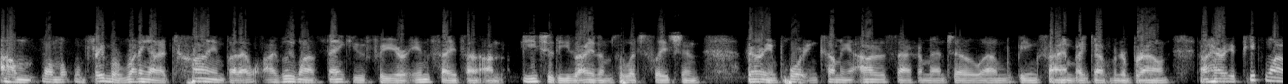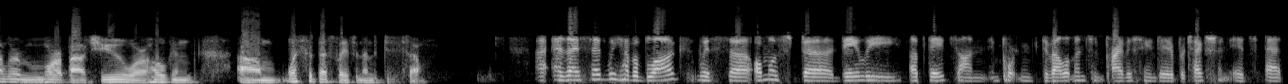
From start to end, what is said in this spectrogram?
Um, well, I'm afraid we're running out of time, but I, I really want to thank you for your insights on, on each of these items. The legislation, very important, coming out of Sacramento, um, being signed by Governor Brown. Now, Harry, if people want to learn more about you or Hogan, um, what's the best way for them to do so? Uh, as I said, we have a blog with uh, almost uh, daily updates on important developments in privacy and data protection. It's at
